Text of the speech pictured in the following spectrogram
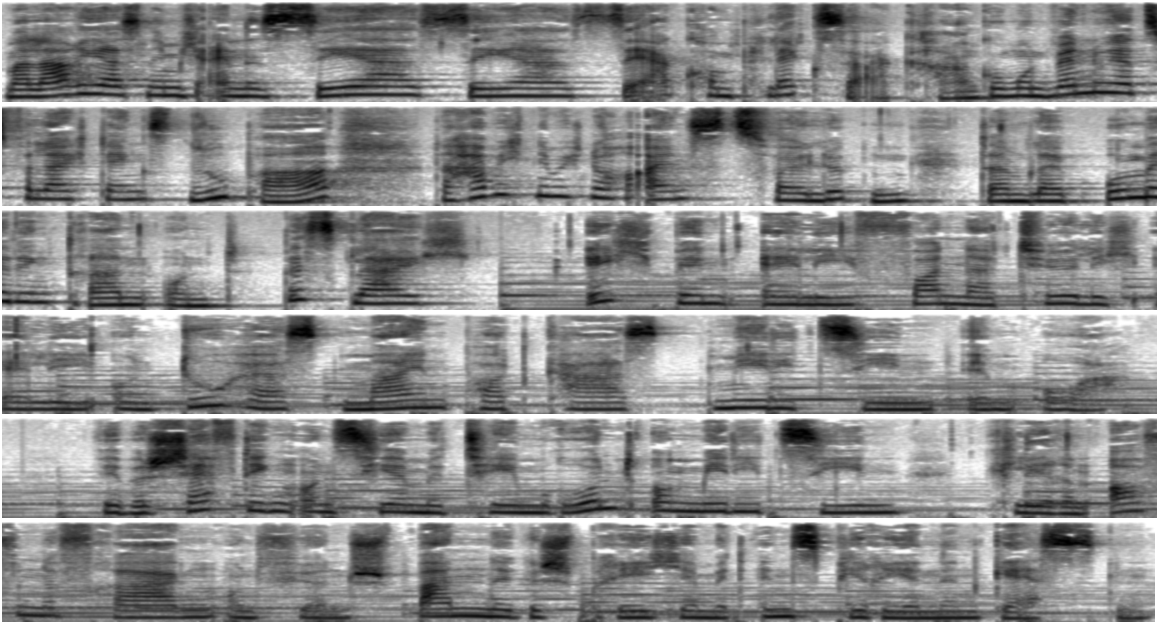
Malaria ist nämlich eine sehr, sehr, sehr komplexe Erkrankung. Und wenn du jetzt vielleicht denkst, super, da habe ich nämlich noch eins, zwei Lücken, dann bleib unbedingt dran und bis gleich. Ich bin Elli von Natürlich Elli und du hörst meinen Podcast Medizin im Ohr. Wir beschäftigen uns hier mit Themen rund um Medizin, klären offene Fragen und führen spannende Gespräche mit inspirierenden Gästen.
